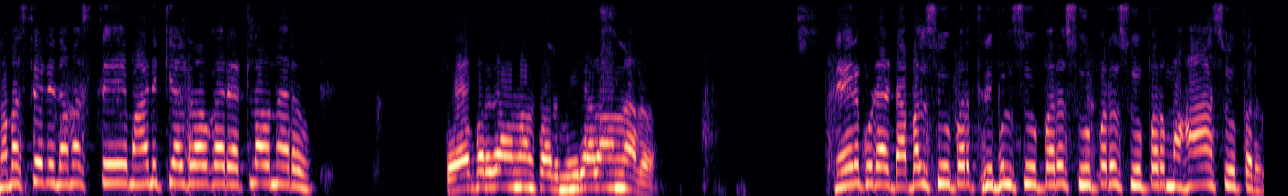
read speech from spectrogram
నమస్తే అండి నమస్తే. మాణిక్యాలరావు గారు ఎట్లా ఉన్నారు? సూపర్గా ఉన్నాను సార్. మీరు ఎలా ఉన్నారు? నేను కూడా double super triple super super super మహా సూపర్.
